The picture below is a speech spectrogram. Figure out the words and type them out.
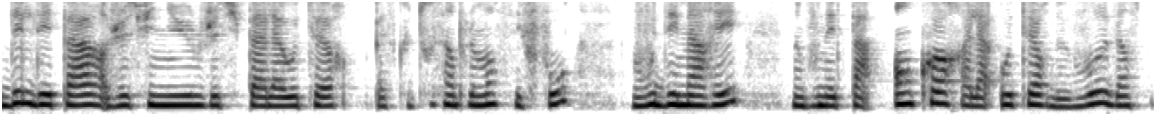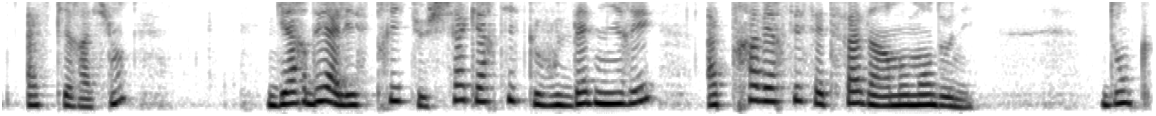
dès le départ je suis nul, je suis pas à la hauteur, parce que tout simplement c'est faux. Vous démarrez, vous n'êtes pas encore à la hauteur de vos aspirations, Gardez à l'esprit que chaque artiste que vous admirez a traversé cette phase à un moment donné. Donc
